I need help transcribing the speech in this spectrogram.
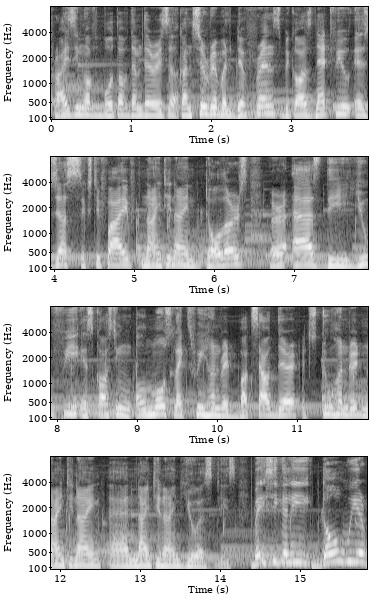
pricing of both of them there is a considerable difference because Netvue is just 65.99 dollars whereas the Eufy is costing almost like 300 bucks out there. It's 299 and 99 USDs basically though we are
